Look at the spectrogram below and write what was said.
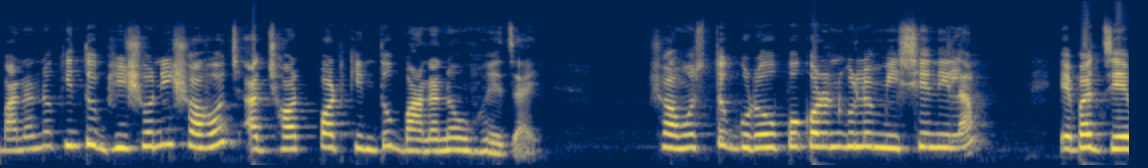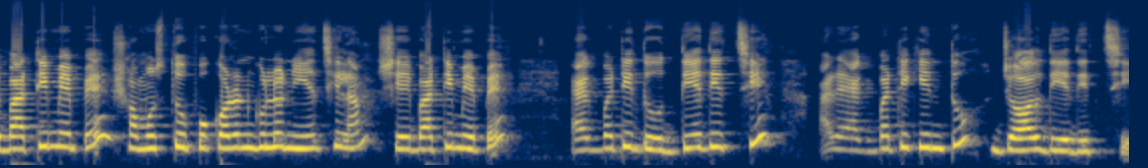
বানানো কিন্তু ভীষণই সহজ আর ঝটপট কিন্তু বানানোও হয়ে যায়। সমস্ত গুঁড়ো উপকরণগুলো মিশিয়ে নিলাম। এবার যে বাটি মেপে সমস্ত উপকরণগুলো নিয়েছিলাম, সেই বাটি মেপে এক বাটি দুধ দিয়ে দিচ্ছি আর এক বাটি কিন্তু জল দিয়ে দিচ্ছি।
